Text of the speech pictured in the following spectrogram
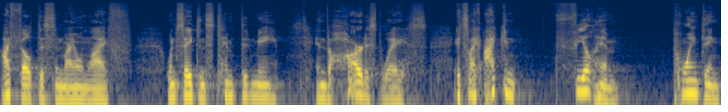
I felt this in my own life when Satan's tempted me in the hardest ways. It's like I can feel him pointing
